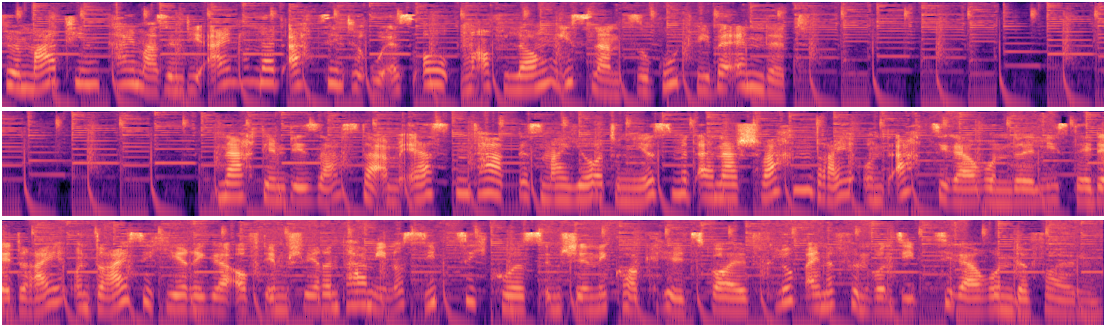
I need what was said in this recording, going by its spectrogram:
Für Martin Keimer sind die 118. US Open auf Long Island so gut wie beendet. Nach dem Desaster am ersten Tag des Major-Turniers mit einer schwachen 83er-Runde ließ der, der 33-Jährige auf dem schweren Paar-70-Kurs im Shinnecock Hills Golf Club eine 75er-Runde folgen.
